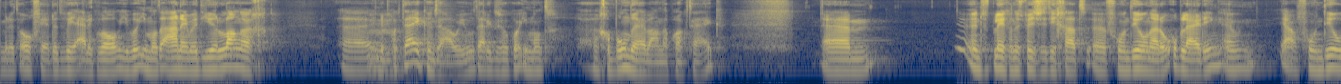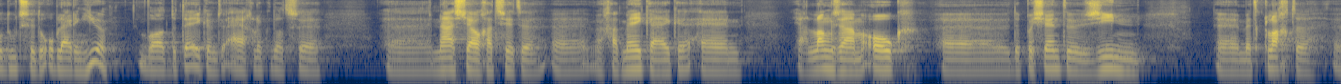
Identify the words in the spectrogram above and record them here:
met het oog van, ja, dat wil je eigenlijk wel. Je wil iemand aannemen die je langer uh, in de hmm. praktijk kunt houden. Je wilt eigenlijk dus ook wel iemand gebonden hebben aan de praktijk. Um, een verplegende specialist die gaat voor een deel naar de opleiding. En ja, voor een deel doet ze de opleiding hier. Wat betekent eigenlijk dat ze naast jou gaat zitten, gaat meekijken en ja, langzaam ook eh, de patiënten zien uh, met klachten uh,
